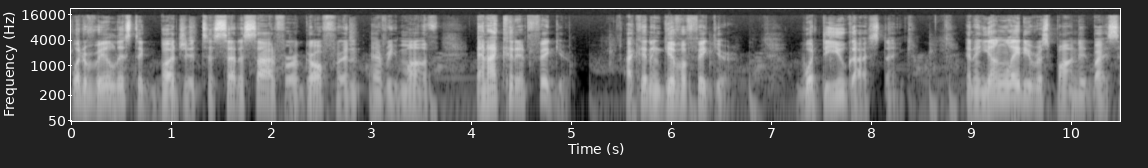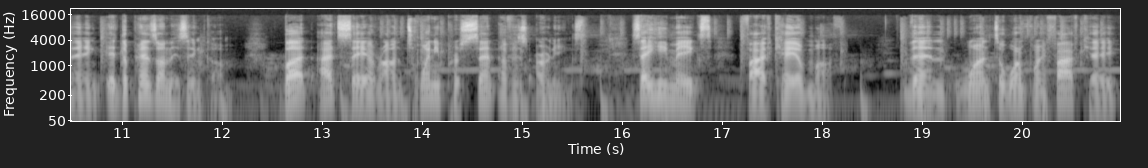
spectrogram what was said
what a realistic budget to set aside for a girlfriend every month, and I couldn't figure. I couldn't give a figure. What do you guys think? And a young lady responded by saying, It depends on his income, but I'd say around 20% of his earnings. Say he makes 5K a month, then 1 to 1.5K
